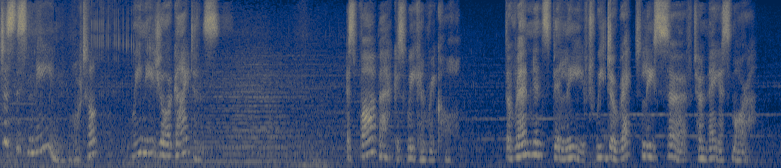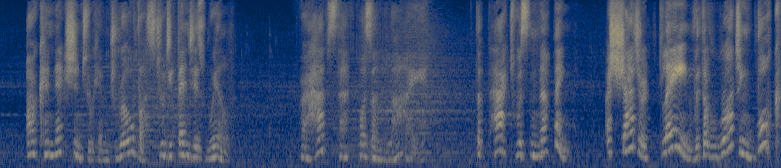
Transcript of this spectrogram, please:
What does this mean, mortal? We need your guidance. As far back as we can recall, the remnants believed we directly served Hermaeus Mora. Our connection to him drove us to defend his will. Perhaps that was a lie. The pact was nothing. A shattered plane with a rotting book.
